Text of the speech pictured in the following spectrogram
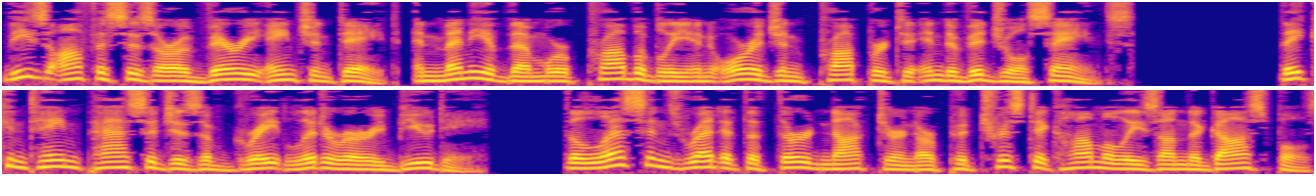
These offices are of very ancient date, and many of them were probably in origin proper to individual saints. They contain passages of great literary beauty. The lessons read at the third nocturne are patristic homilies on the Gospels,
